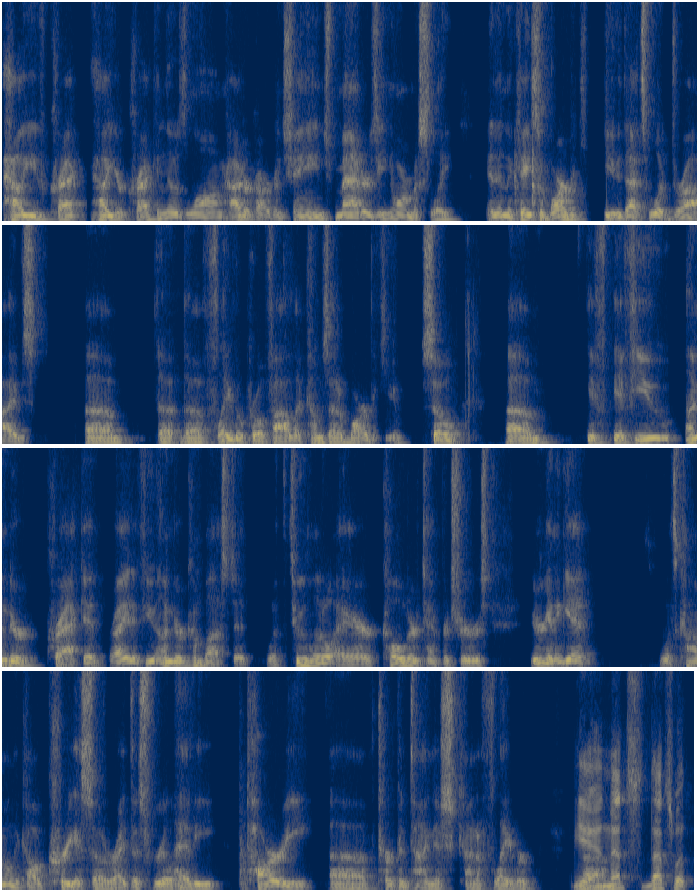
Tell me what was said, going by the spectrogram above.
how you've cracked how you're cracking those long hydrocarbon chains matters enormously. And in the case of barbecue, that's what drives um, the the flavor profile that comes out of barbecue. So um, if if you under crack it, right? If you under combust it with too little air, colder temperatures, you're going to get what's commonly called creosote, right? This real heavy, tarry, uh, turpentine-ish kind of flavor. Yeah, uh, and that's that's what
